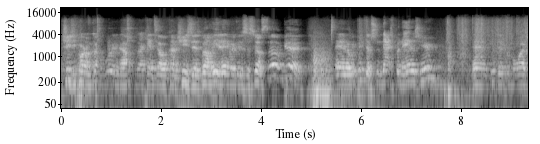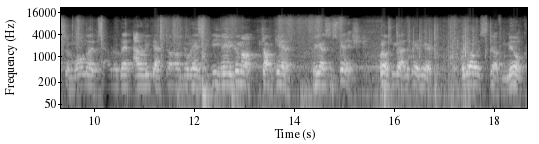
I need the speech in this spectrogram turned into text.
Cheesy part I'm kind of worried about because I can't tell what kind of cheese it is, but I'm gonna eat it anyway because it smells so good. And uh, we picked up some nice bananas here. And picked up from my wife some walnut sourdough bread. I don't eat that stuff. I'm doing SCD, baby. Come on, Tropicana. We got some spinach. What else we got in the bin here? Look at all this stuff. Milk.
